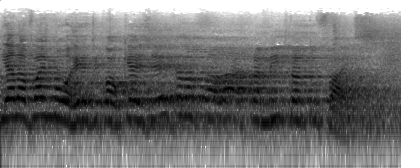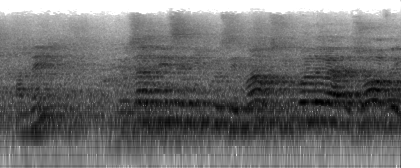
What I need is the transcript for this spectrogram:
e ela vai morrer de qualquer jeito, ela fala, ah, para mim tanto faz. Amém? Eu já disse aqui para os irmãos que quando eu era jovem,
